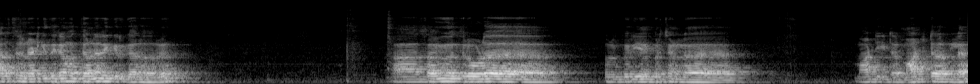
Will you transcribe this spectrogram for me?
அரசியல் நடிக்க தெரியாமல் திணறிக்கு இருக்கார் அவர். சமீபத்தில் கூட ஒரு பெரிய பிரச்சனையில் மாட்டிக்கிட்டார். மாட்டிட்டார் இல்லை.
